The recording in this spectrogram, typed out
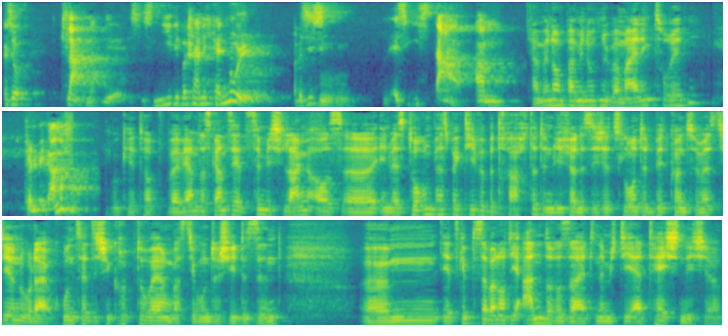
also klar, es ist nie die Wahrscheinlichkeit null, aber es ist, mhm. es ist da. Ähm, haben wir noch ein paar Minuten über Mining zu reden? Können wir gar machen. Okay, top. Weil wir haben das Ganze jetzt ziemlich lang aus äh, Investorenperspektive betrachtet, inwiefern es sich jetzt lohnt, in Bitcoin zu investieren oder grundsätzlich in Kryptowährungen, was die Unterschiede sind. Ähm, jetzt gibt es aber noch die andere Seite, nämlich die eher technische.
